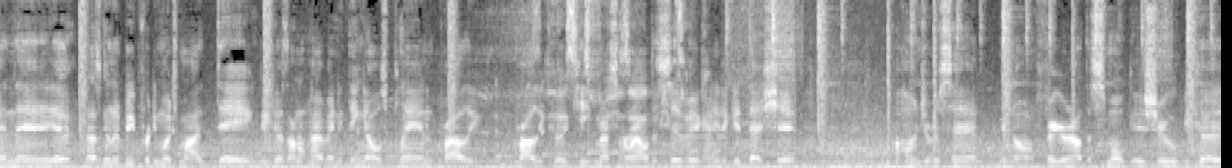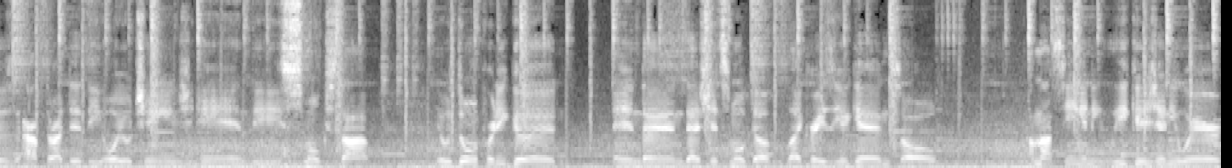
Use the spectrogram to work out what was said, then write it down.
And then yeah that's gonna be pretty much my day because I don't have anything else planned. Probably probably could keep messing around with the Civic. I need to get that shit 100% you know figuring out the smoke issue because after I did the oil change and the smoke stop it was doing pretty good and then that shit smoked up like crazy again so I'm not seeing any leakage anywhere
